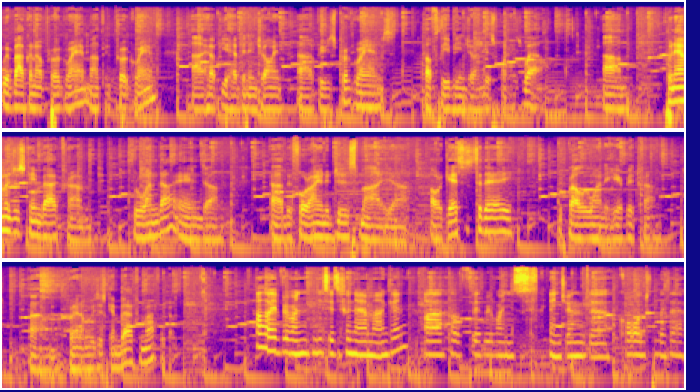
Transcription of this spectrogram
We're back on our program, monthly program. I hope you have been enjoying uh, previous programs. Hopefully, you'll be enjoying this one as well. Um, Funayama just came back from Rwanda, and uh, uh, before I introduce my uh, our guests today, you probably want to hear a bit from um, Funayama, who just came back from Africa. Hello everyone, this is Funayama again. I hope everyone is enjoying the cold weather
